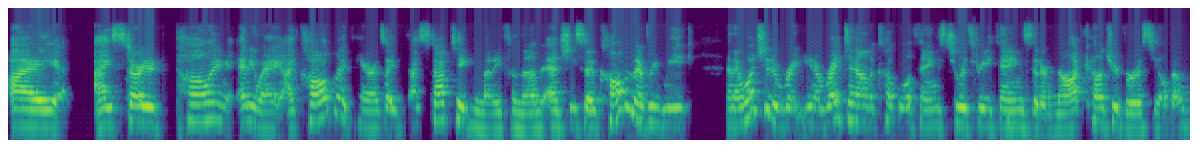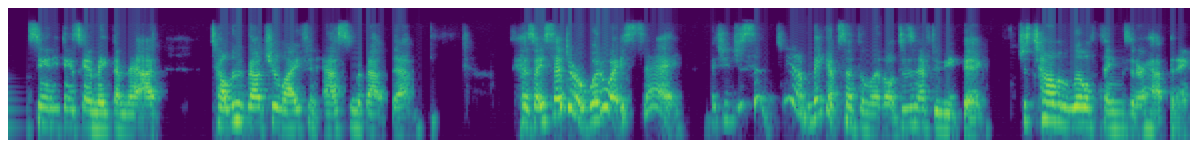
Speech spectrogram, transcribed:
I I started calling anyway. I called my parents. I, I stopped taking money from them, and she said, call them every week and I want you to write, you know, write down a couple of things, two or three things that are not controversial. Don't say anything that's going to make them mad. Tell them about your life and ask them about them. because I said to her, What do I say? And she just said, You know, make up something little. It doesn't have to be big. Just tell them little things that are happening.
